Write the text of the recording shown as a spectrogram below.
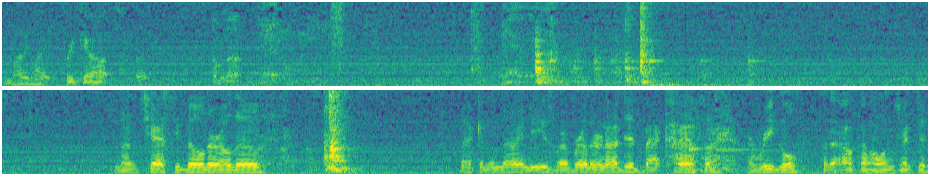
Somebody might freak out but I'm not not a chassis builder, although back in the 90s, my brother and I did back half a, a Regal, put an alcohol injected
